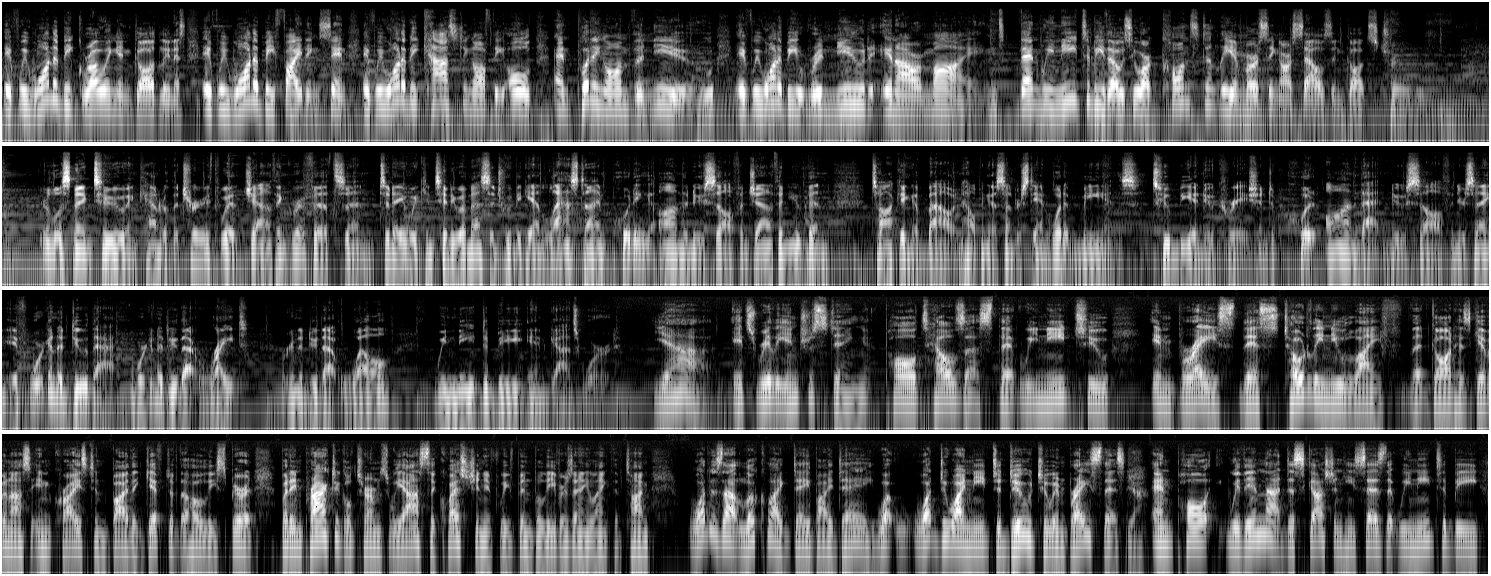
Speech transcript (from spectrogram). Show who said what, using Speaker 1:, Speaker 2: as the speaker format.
Speaker 1: If we want to be growing in godliness, if we want to be fighting sin, if we want to be casting off the old and putting on the new, if we want to be renewed in our mind, then we need to be those who are constantly immersing ourselves in God's truth.
Speaker 2: You're listening to Encounter the Truth with Jonathan Griffiths, and today we continue a message we began last time putting on the new self. And Jonathan, you've been talking about and helping us understand what it means to be a new creation, to put on that new self. And you're saying if we're going to do that, we're going to do that right, we're going to do that well, we need to be in God's Word.
Speaker 3: Yeah, it's really interesting. Paul tells us that we need to embrace this totally new life that God has given us in Christ and by the gift of the Holy Spirit. But in practical terms, we ask the question if we've been believers any length of time, what does that look like day by day? What what do I need to do to embrace this?
Speaker 2: Yeah.
Speaker 3: And Paul within that discussion, he says that we need to be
